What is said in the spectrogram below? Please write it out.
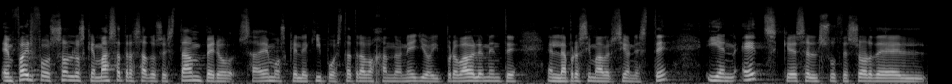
En Firefox son los que más atrasados están, pero sabemos que el equipo está trabajando en ello y probablemente en la próxima versión esté. Y en Edge, que es el sucesor del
